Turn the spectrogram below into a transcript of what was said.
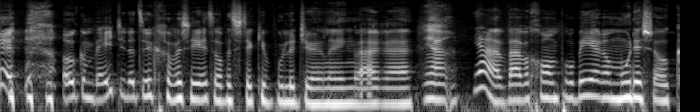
ook een beetje natuurlijk gebaseerd op het stukje bullet journaling, waar, eh, Ja. ja, waar we gewoon proberen moeders ook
